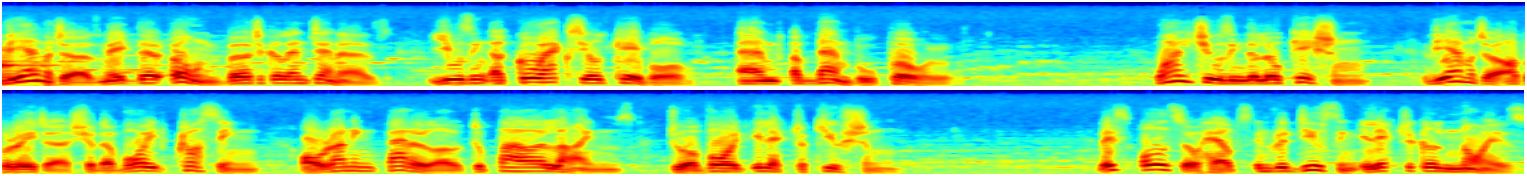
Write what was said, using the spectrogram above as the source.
The amateurs make their own vertical antennas using a coaxial cable and a bamboo pole. While choosing the location, the amateur operator should avoid crossing or running parallel to power lines to avoid electrocution. This also helps in reducing electrical noise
